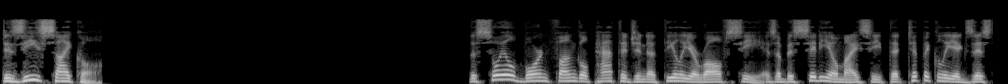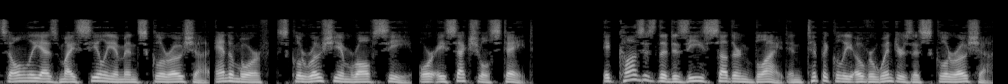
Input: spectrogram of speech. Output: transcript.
Disease cycle The soil-borne fungal pathogen Athelia rolfsii is a basidiomycete that typically exists only as mycelium and sclerotia anamorph, Sclerotium rolfsii, or asexual state. It causes the disease southern blight and typically overwinters as sclerotia.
